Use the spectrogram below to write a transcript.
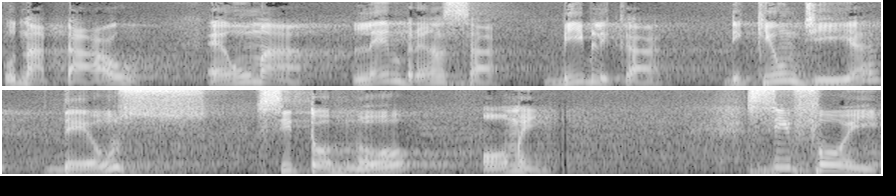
O Natal é uma lembrança bíblica de que um dia Deus se tornou homem. Se foi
